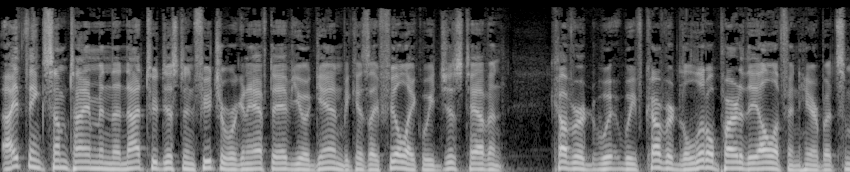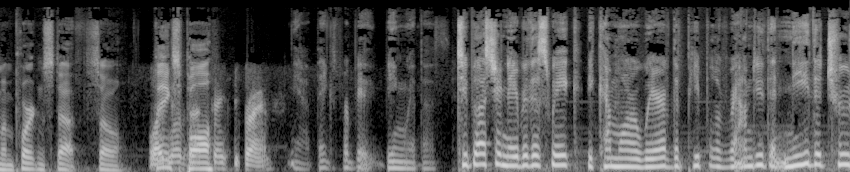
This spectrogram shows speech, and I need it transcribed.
I think sometime in the not too distant future, we're going to have to have you again because I feel like we just haven't covered, we've covered the little part of the elephant here, but some important stuff. So Well, thanks, love that. Paul. Thank you, Brian. Yeah, thanks for be- being with us. To bless your neighbor this week, become more aware of the people around you that need the true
